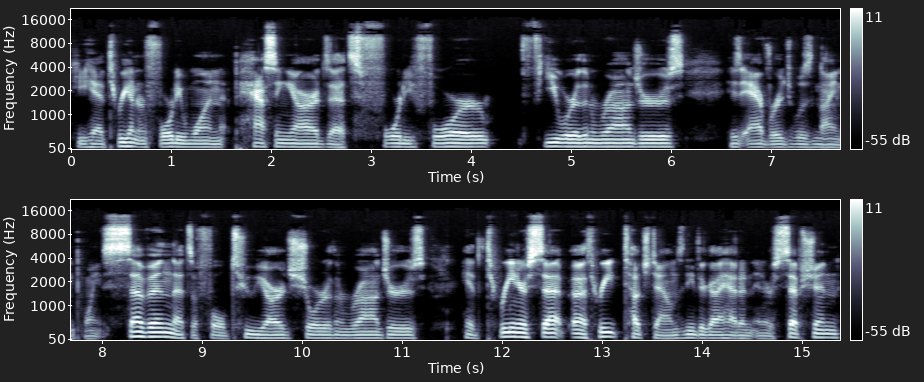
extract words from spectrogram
He had 341 passing yards. That's 44 fewer than Rodgers. His average was 9.7. That's a full two yards shorter than Rodgers. He had three intercept, uh, three touchdowns. Neither guy had an interception,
